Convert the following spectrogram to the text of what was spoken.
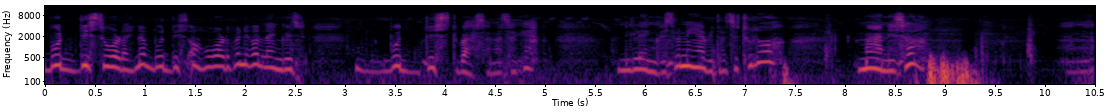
बुद्धिस्ट वर्ड होइन बुद्धिस्ट वर्ड पनि हो ल्याङ्ग्वेज बुद्धिस्ट भाषामा छ क्या? अनि ल्याङ्ग्वेज पनि यहाँभित्र चाहिँ ठुलो माने छ। यहाँनिर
